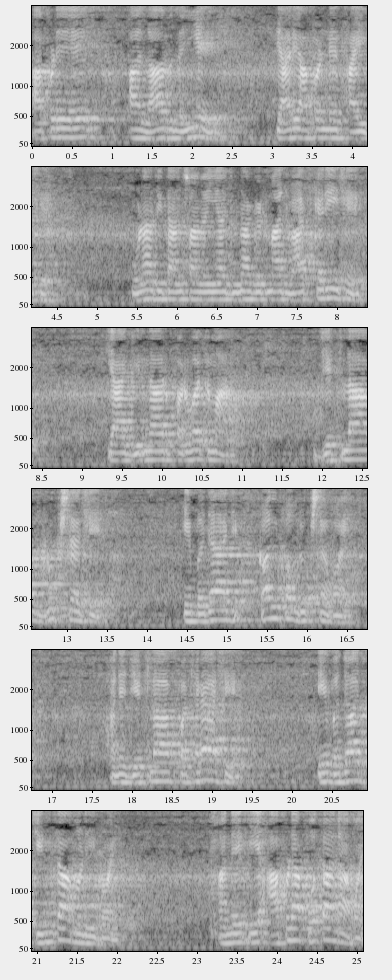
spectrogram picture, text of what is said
આપણે આ લાભ લઈએ ત્યારે આપણને થાય છે. ગુણાતીતાન સ્વામી અહીંયા જુનાગઢમાં જ વાત કરી છે. કે આ ગિરનાર પર્વતમાં જેટલા વૃક્ષ છે, એ બધા જ કલ્પ વૃક્ષ હોય. અને જેટલા પથરા છે, એ બધા ચિંતામણી હોય. અને એ આપણા પોતાના હોય.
